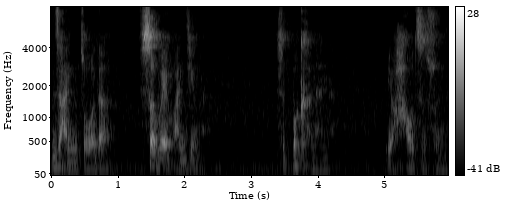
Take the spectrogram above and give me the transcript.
染浊的社会环境，是不可能的。有好子孙的，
